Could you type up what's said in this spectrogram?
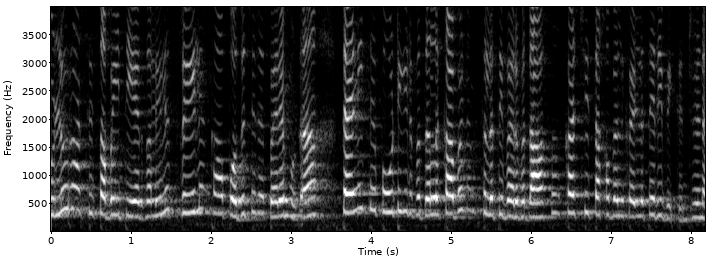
உள்ளூராட்சி சபை தேர்தலில் ஸ்ரீலங்கா பொதுஜன பெருமுன தனித்து போட்டியிடுவதில் கவனம் செலுத்தி வருவதாக கட்சி தகவல்கள் தெரிவிக்கின்றன.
